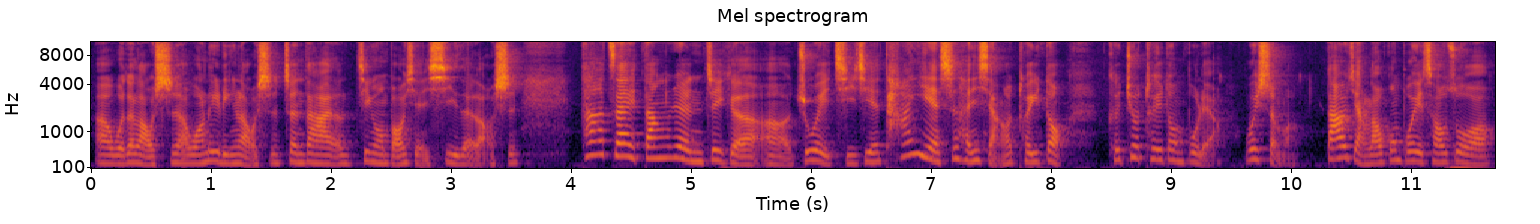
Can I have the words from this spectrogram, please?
呃我的老师啊，王丽玲老师，政大金融保险系的老师，他在担任这个呃主委期间，他也是很想要推动，可就推动不了。为什么？大家讲劳工不会操作哦，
